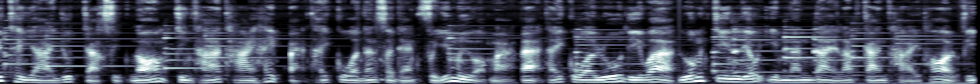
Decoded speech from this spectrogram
วิทยายุทธจากสิทธิ์น้อง จึงท้าทายให้แปะไทยกัวนั้นแสดงฝีมือออกมา แปะไทยกัวรู้ดีว่าหลวงจีนเลี้ยวอิมนั้นได้รับการถ่ายทอดฝี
